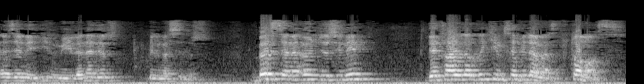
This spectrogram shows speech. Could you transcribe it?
ezeli ilmiyle nedir? Bilmesidir. Beş sene öncesinin detaylarını kimse bilemez, tutamaz.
